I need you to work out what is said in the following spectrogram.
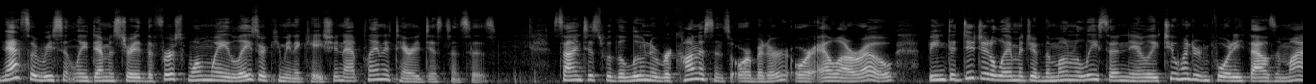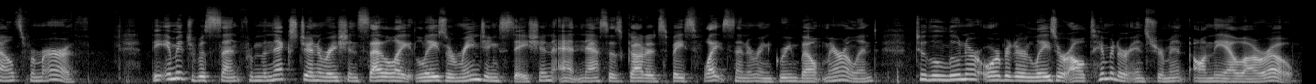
NASA recently demonstrated the first one-way laser communication at planetary distances. Scientists with the Lunar Reconnaissance Orbiter, or LRO, beamed a digital image of the Mona Lisa nearly 240,000 miles from Earth. The image was sent from the Next Generation Satellite Laser Ranging Station at NASA's Goddard Space Flight Center in Greenbelt, Maryland, to the Lunar Orbiter Laser Altimeter instrument on the LRO.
